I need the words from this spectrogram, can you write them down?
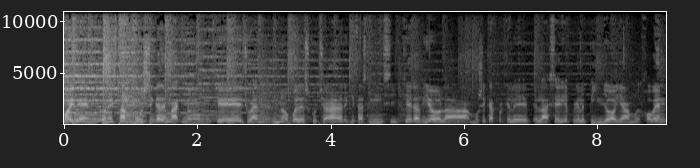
Muy bien, y con esta música de Magnum que Joan no puede escuchar quizás ni siquiera vio la música porque le, la serie porque le pilló ya muy joven,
